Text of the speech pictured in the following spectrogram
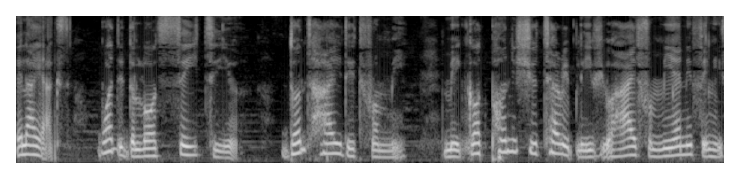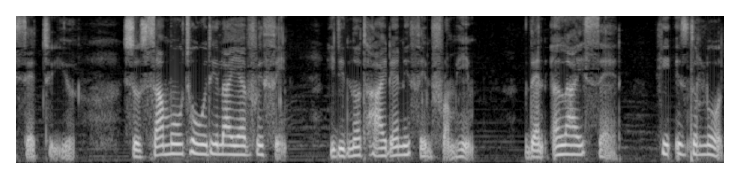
Eli asked, What did the Lord say to you? Don't hide it from me. May God punish you terribly if you hide from me anything he said to you. So Samuel told Eli everything. He did not hide anything from him. Then Eli said, He is the Lord.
